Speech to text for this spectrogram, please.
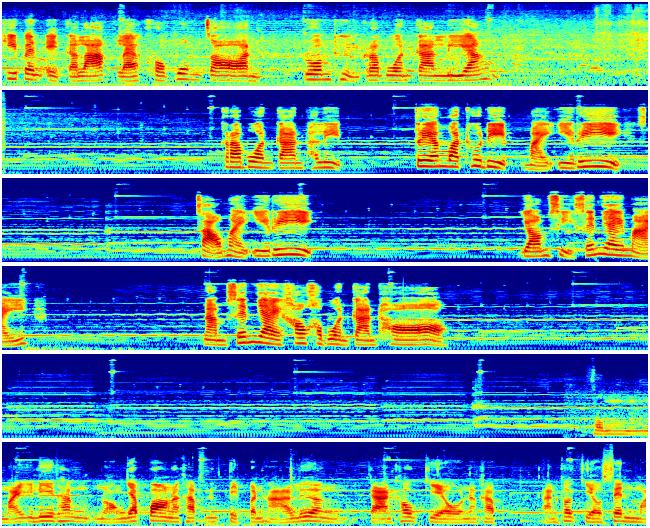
ที่เป็นเอกลักษณ์และครบวงจร รวมถึงกระบวนการเลี้ยง กระบวนการผลิต เตรียมวัตถุดิบไหมอีรี่ สาวไหมอีรี่ ย้อมสีเส้นใยไหมนำเส้นใยเข้าขบวนการทอ กลุ่มไหมอิลี่ทั้งหนองยะป้องนะครับติดปัญหาเรื่องการเข้าเกี่ยวนะครับการเข้าเกี่ยวเส้นไหม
